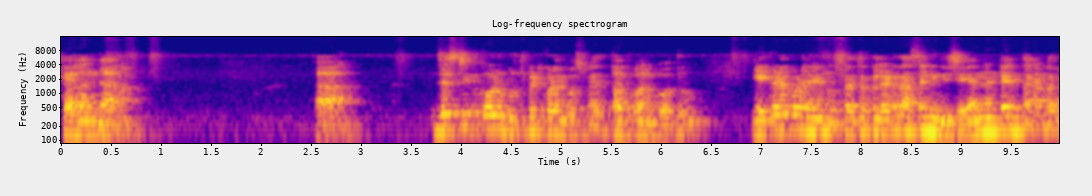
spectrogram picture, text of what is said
తెలంగాణ. జస్ట్ ఇది కోడ్ గుర్తుపెట్టుకోవడం కోసమే అది తప్పు అనుకోవద్దు. ఇక్కడ కూడా నేను ప్రతి ఒక్క లెటర్ అసెండింగ్ చేసాను ఎన్ అంటే ఎంత నెంబర్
